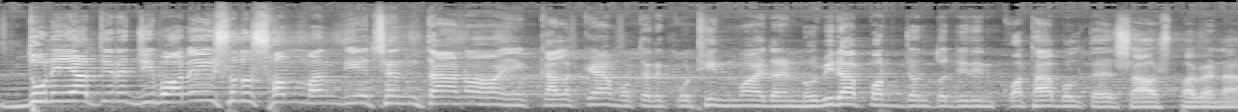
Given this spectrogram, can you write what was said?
দুনিয়াতির জীবনেই শুধু সম্মান দিয়েছেন তা নয়, কাল কেয়ামতের কঠিন ময়দানে নবীরা পর্যন্ত যেদিন কথা বলতে সাহস পাবে না।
